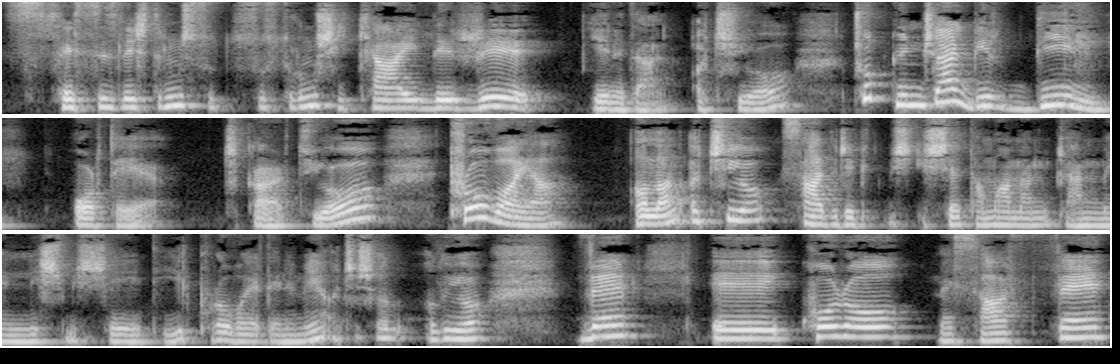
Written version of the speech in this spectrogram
sessizleştirilmiş, susturulmuş hikayeleri yeniden açıyor. Çok güncel bir dil ortaya çıkartıyor. Provaya alan açıyor. Sadece bitmiş işe tamamen mükemmelleşmiş şeye değil. Provaya denemeye açış alıyor. Ve e, koro, mesafe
